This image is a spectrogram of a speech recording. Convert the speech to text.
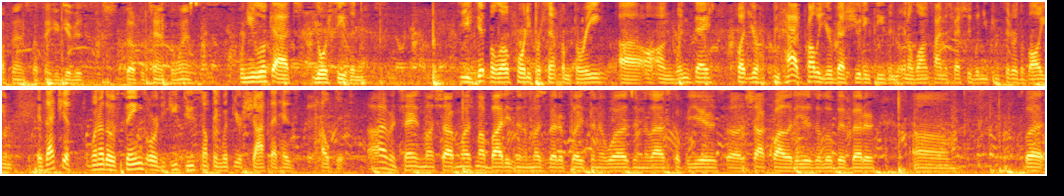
offense, I think you give yourself a chance to win. When you look at your season, you dip below 40% from three uh, on Wednesday, but you have had probably your best shooting season in a long time, especially when you consider the volume. Is that just one of those things, or did you do something with your shot that has helped it? I haven't changed my shot much. My body's in a much better place than it was in the last couple years. Uh, shot quality is a little bit better. Um, but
